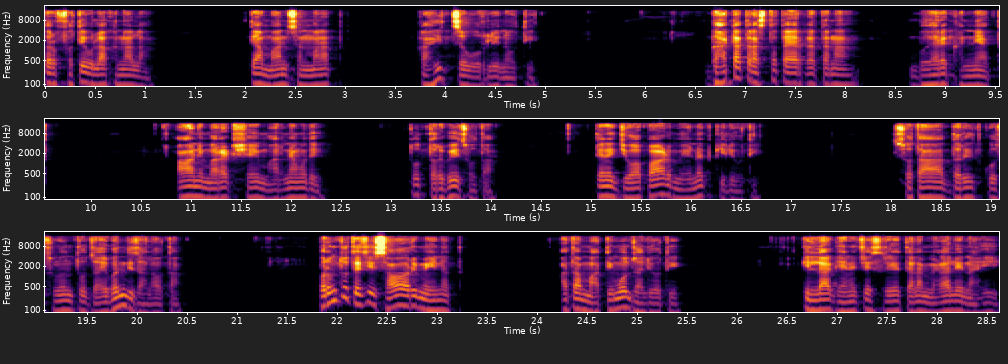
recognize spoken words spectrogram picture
तर फतेउल्ला खानाला त्या मानसन्मानात काहीच चव उरली नव्हती. घाटात रस्ता तयार करताना भुयारे खणण्यात आणि मराठशाही मारण्यामध्ये तो तरबेज होता. त्याने जीवापाड मेहनत केली होती. स्वतः दरीत कोसळून तो जायबंदी झाला होता. परंतु त्याची सारी मेहनत आता मातीमोल झाली होती. किल्ला घेण्याचे श्रेय त्याला मिळाले नाही.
